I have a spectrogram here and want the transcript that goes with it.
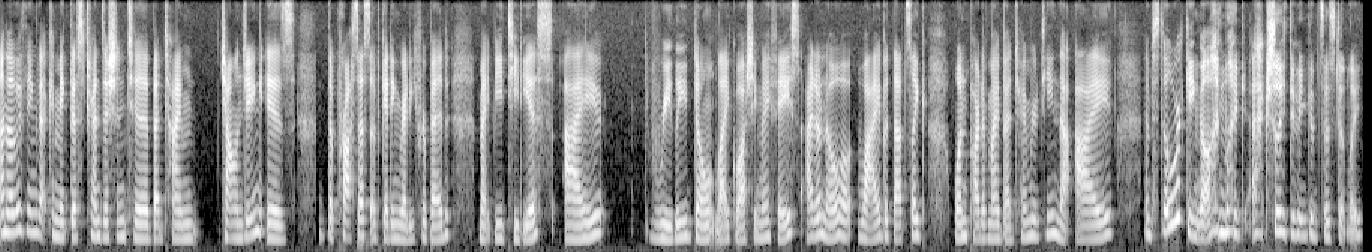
Another thing that can make this transition to bedtime challenging is the process of getting ready for bed might be tedious. I really don't like washing my face. I don't know why, but that's like one part of my bedtime routine that I am still working on, like actually doing consistently.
